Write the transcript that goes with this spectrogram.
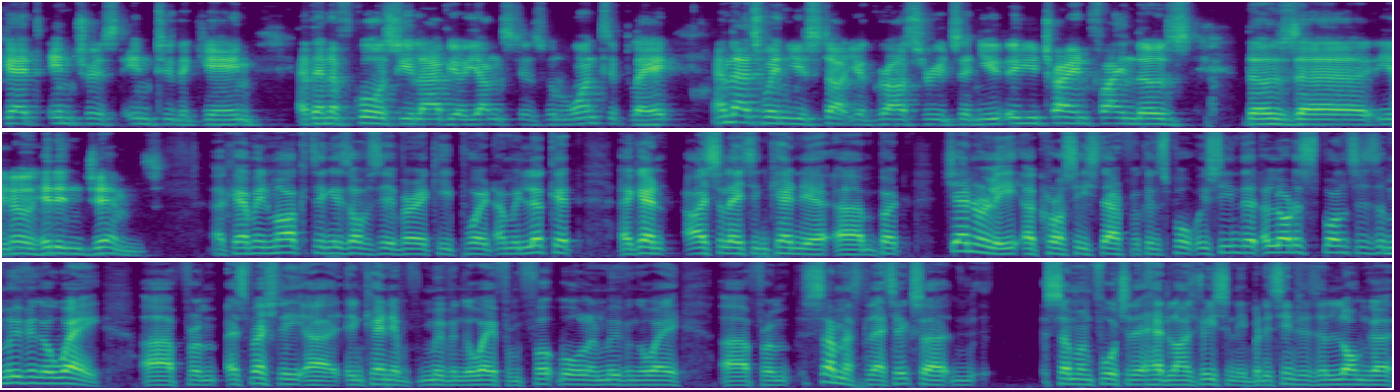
get interest into the game, and then of course you'll have your youngsters who want to play, and that's when you start your grassroots and you you try and find those those uh, you know hidden gems. Okay, I mean, marketing is obviously a very key point. And we look at, again, isolating Kenya, um, but generally across East African sport, we've seen that a lot of sponsors are moving away uh, from, especially uh, in Kenya, moving away from football and moving away uh, from some athletics. Uh, some unfortunate headlines recently, but it seems there's a longer,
